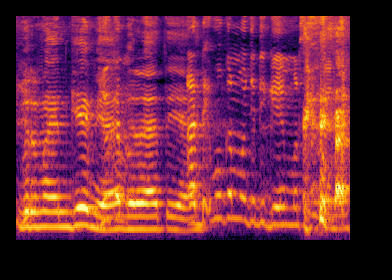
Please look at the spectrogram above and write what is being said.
bermain game ya, berarti ya. adikmu kan mau jadi gamers gitu kan ya.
